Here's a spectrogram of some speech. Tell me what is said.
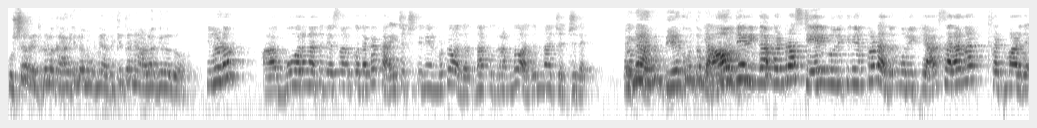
ಹುಷಾರ್ ಇಟ್ಕೊಳಕ್ ಆಗಿಲ್ಲ ಮಗ್ನೆ ಅದಕ್ಕೆ ತಾನೇ ಹಾಳಾಗಿರೋದು. ಇಲ್ಲಿ ನೋಡು. ಆ ಭೂವರನಾಥ ದೇವಸ್ಥಾನಕ್ಕೆ ಹೋದಾಗ ಕಾಯಿ ಚಚ್ತೀನಿ ಅನ್ಬಿಟ್ಟು ಅದ್ ಹದ್ನಾಲ್ಕು ಗ್ರಾಮ್ದು ಅದನ್ನ ಚಚ್ಚಿದೆ. ಬೇಕು ಅಂತ. ಯಾವ್ದೇ ರಿಂಗ್ ಹಾಕೊಂಡ್ರು ಆ ಸ್ಟೇರಿಂಗ್ ಉಲಿತೀನಿ ಅನ್ಕೊಂಡು ಅದನ್ನ ಮುರಿತಿ ಆಗ ಸರಾನ ಕಟ್ ಮಾಡಿದೆ.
